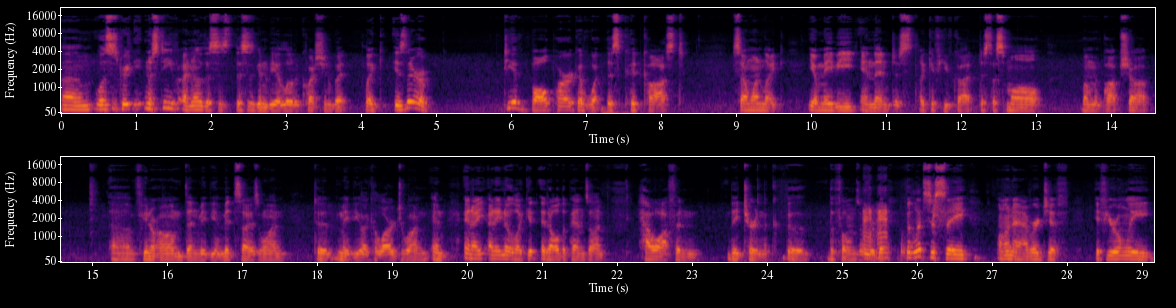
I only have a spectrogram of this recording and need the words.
Um, well, this is great. No, Steve, I know this is this is going to be a loaded question, but like, is there a do you have ballpark of what this could cost someone? Like, you know, maybe, and then just like if you've got just a small mom and pop shop uh, funeral home, then maybe a mid-sized one to maybe like a large one, and and I and I know like it, it all depends on how often they turn the the, the phones over, mm-hmm. but but let's just say on average, if if you're only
